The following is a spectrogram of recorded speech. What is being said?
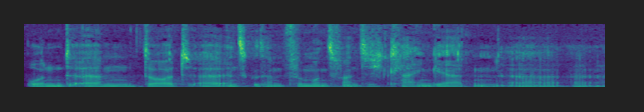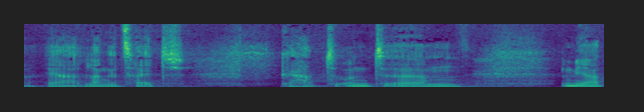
und ähm, dort äh, insgesamt 25 Kleingärten äh, äh, ja, lange Zeit gehabt. Und ähm, im Jahr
